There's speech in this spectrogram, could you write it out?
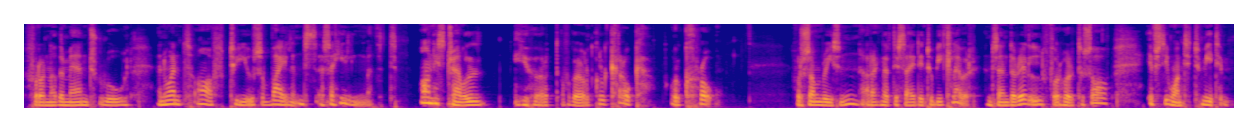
for another man to rule, and went off to use violence as a healing method. On his travel, he heard of a girl called Kráka, or Crow. For some reason, Ragnar decided to be clever and send a riddle for her to solve if she wanted to meet him.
